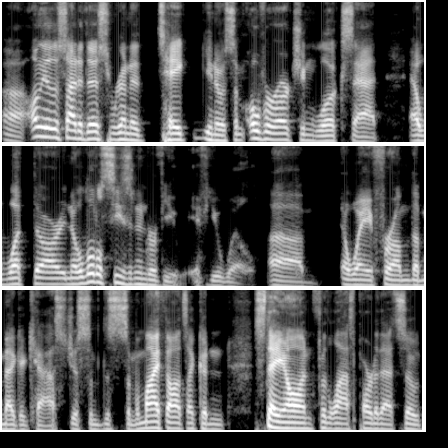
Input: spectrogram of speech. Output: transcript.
Uh, on the other side of this, we're going to take you know some overarching looks at at what there are you know a little season in review, if you will, um, away from the mega cast. Just some some of my thoughts. I couldn't stay on for the last part of that, so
